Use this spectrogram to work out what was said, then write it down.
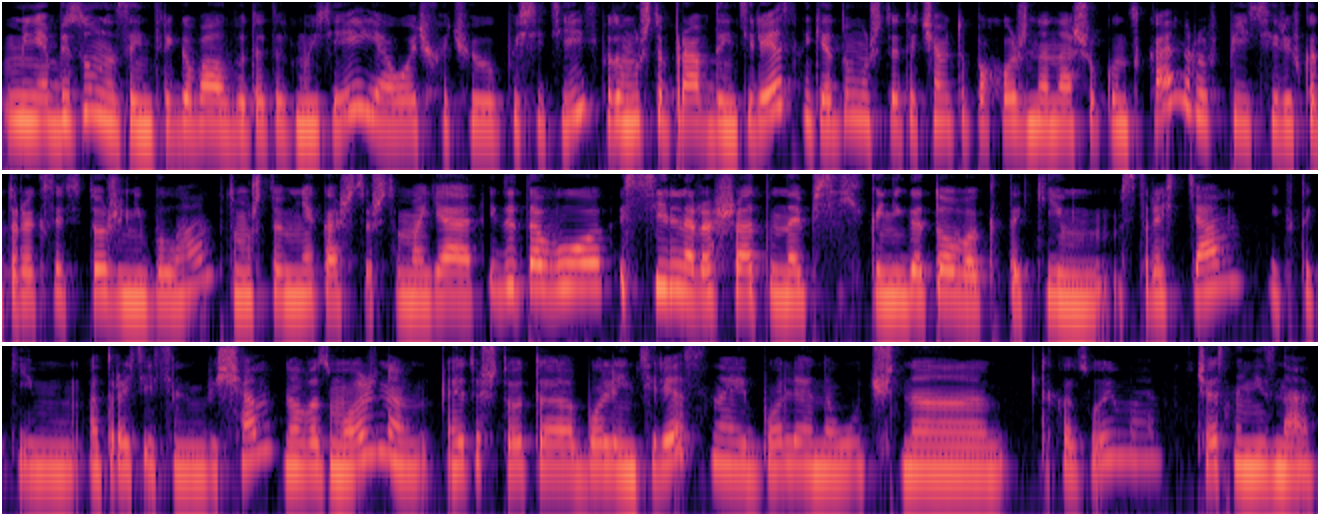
Меня безумно заинтриговал вот этот музей, я очень хочу его посетить, потому что правда интересно. Я думаю, что это чем-то похоже на нашу кунсткамеру в Питере, в которой я, кстати, тоже не была, потому что мне кажется, что моя и до того сильно расшатанная психика не готова к таким страстям и к таким отвратительным вещам, но, возможно, это что-то более интересное и более научно доказуемое. Честно, не знаю.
